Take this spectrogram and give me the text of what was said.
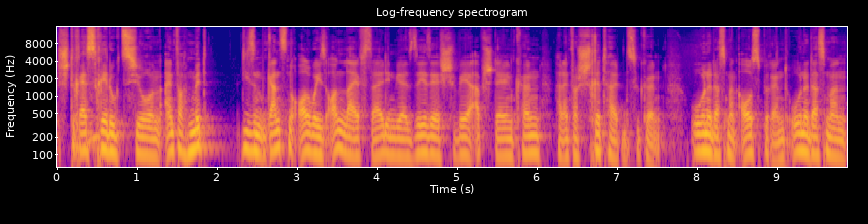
Stressreduktion, einfach mit diesem ganzen Always-On-Lifestyle, den wir sehr, sehr schwer abstellen können, halt einfach Schritt halten zu können, ohne dass man ausbrennt, ohne dass man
